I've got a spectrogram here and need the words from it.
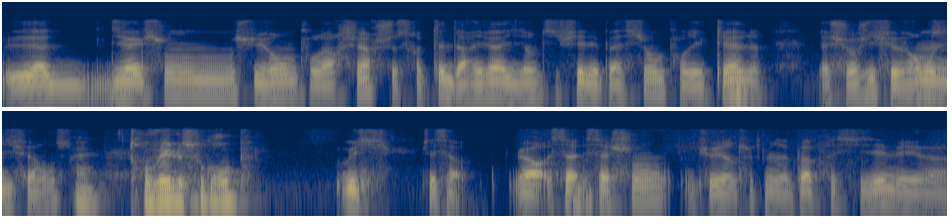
la direction suivante pour la recherche, ce serait peut-être d'arriver à identifier les patients pour lesquels la chirurgie fait vraiment une différence. Trouver le sous-groupe. Oui, c'est ça. Alors, sachant qu'il y a un truc qu'on n'a pas précisé, mais euh,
